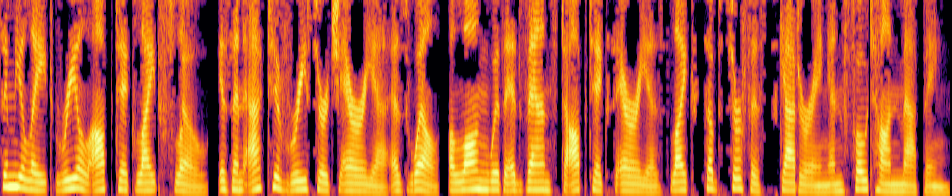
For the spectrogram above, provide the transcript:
simulate real optic light flow, is an active research area as well, along with advanced optics areas like subsurface scattering and photon mapping.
